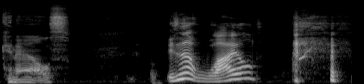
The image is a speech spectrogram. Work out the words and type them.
canals. Isn't that wild?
